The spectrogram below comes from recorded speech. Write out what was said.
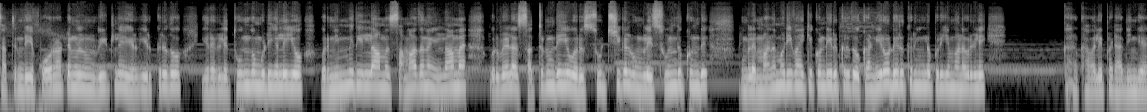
சத்துருடைய போராட்டங்கள் உங்க வீட்டில் இருக்கிறதோ? இரவில் தூங்க முடியலையோ? ஒரு நிம்மதி இல்லாம சமாதானம் இல்லாம ஒருவேளை சத்துருடைய ஒரு சூழ்ச்சிகள் உங்களை சூழ்ந்து கொண்டு உங்களை மனமடிவாக்கி கொண்டு இருக்கிறதோ கண்ணீரோடு இருக்கிறீங்களோ பிரியமானவர்களே? கவலைப்படாதீங்க.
